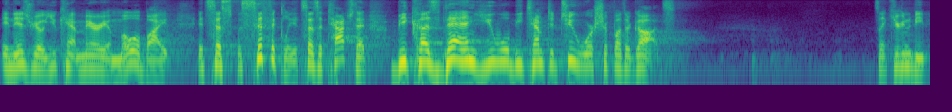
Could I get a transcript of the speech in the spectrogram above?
in Israel you can't marry a Moabite, it says specifically, it says attach that, because then you will be tempted to worship other gods. It's like you're going to be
